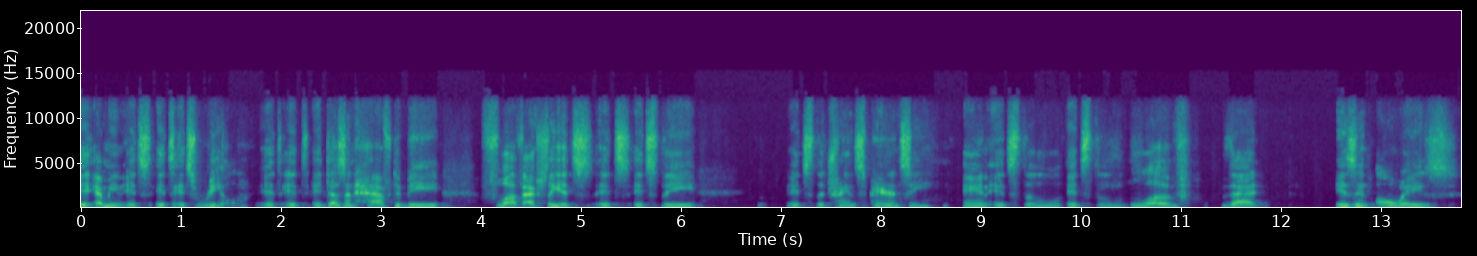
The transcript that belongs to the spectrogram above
it, I mean, it's it's it's real. It it it doesn't have to be fluff. Actually, it's it's it's the it's the transparency and it's the it's the love that isn't always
